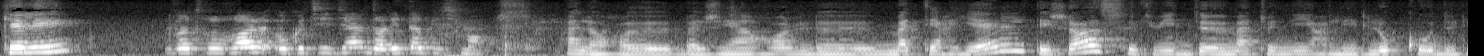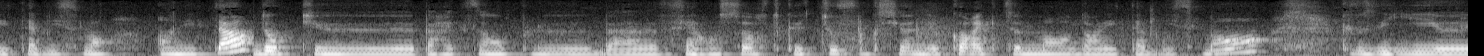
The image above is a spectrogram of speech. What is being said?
Quel est? Votre rôle au quotidien dans l'établissement? Alors, euh, bah, j'ai un rôle euh, matériel déjà, celui de maintenir les locaux de l'établissement en état. Donc, euh, par exemple, euh, bah, faire en sorte que tout fonctionne correctement dans l'établissement, que vous ayez euh,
